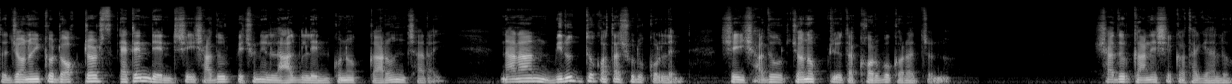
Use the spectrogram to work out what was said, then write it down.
তো জনৈক ডক্টরস অ্যাটেন্ডেন্ট সেই সাধুর পেছনে লাগলেন কোনো কারণ ছাড়াই। নানান বিরুদ্ধ কথা শুরু করলেন সেই সাধুর জনপ্রিয়তা খর্ব করার জন্য। সাধুর কানে সে কথা গেল।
